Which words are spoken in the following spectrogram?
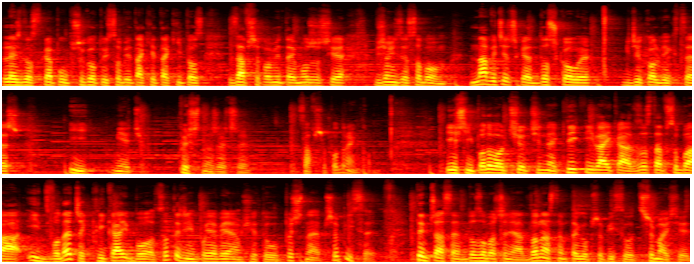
leć do sklepu, przygotuj sobie takie taquitos. Zawsze pamiętaj, możesz je wziąć ze sobą na wycieczkę, do szkoły, gdziekolwiek chcesz i mieć pyszne rzeczy zawsze pod ręką. Jeśli podobał Ci się odcinek, kliknij lajka, zostaw suba i dzwoneczek klikaj, bo co tydzień pojawiają się tu pyszne przepisy. Tymczasem do zobaczenia do następnego przepisu. Trzymaj się,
